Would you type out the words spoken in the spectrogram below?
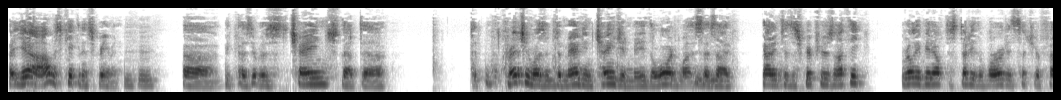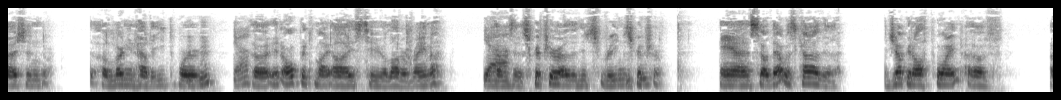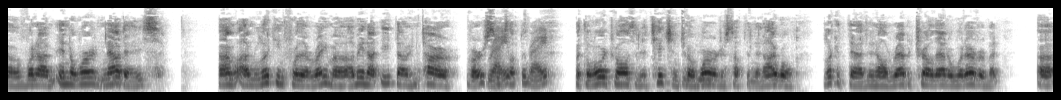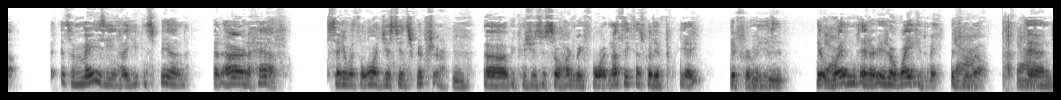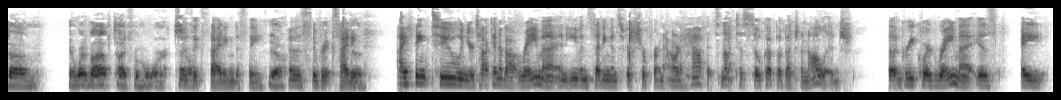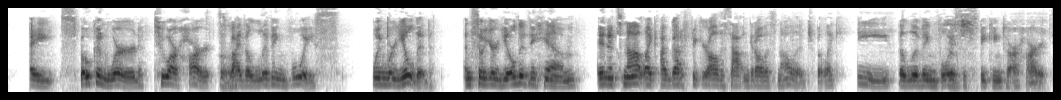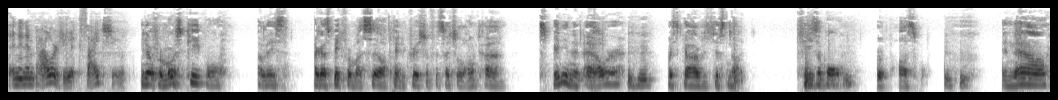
but yeah, I was kicking and screaming hmm uh, because it was change that, uh, that Gretchen wasn't demanding change in me. The Lord was as I got into the scriptures, and I think really being able to study the Word in such a fashion, uh, learning how to eat the Word. Mhm. yeah uh, it opened my eyes to a lot of rhema that yeah was in the scripture other than just reading the scripture. And so that was kind of the, the jumping off point of of when I'm in the Word nowadays. I'm I'm looking for that rhema. I may not eat the entire verse right or something, right but the Lord draws an attention to a word or something, and I will look at that and I'll rabbit trail that or whatever. But uh, it's amazing how you can spend an hour and a half sitting with the Lord just in Scripture Mm. uh, because you're just so hungry for it. And I think that's what M28 did for me. Is it, it Yeah. whetted and it awakened me, if you will, yeah and um, and whetted my appetite for more. it was exciting to see yeah, it was super exciting good. I think too, when you're talking about Rhema and even setting in scripture for an hour and a half, it's not to soak up a bunch of knowledge. The Greek word Rhema is a, a spoken word to our hearts Uh-huh. by the living voice when we're yielded. And so you're yielded to him. And it's not like I've got to figure all this out and get all this knowledge, but like he, the living voice Yes. is speaking to our hearts and it empowers you, excites you. You know, for most people, at least I got to speak for myself, being a Christian for such a long time, spending an hour hmm with God was just not feasible or possible. hmm And now,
